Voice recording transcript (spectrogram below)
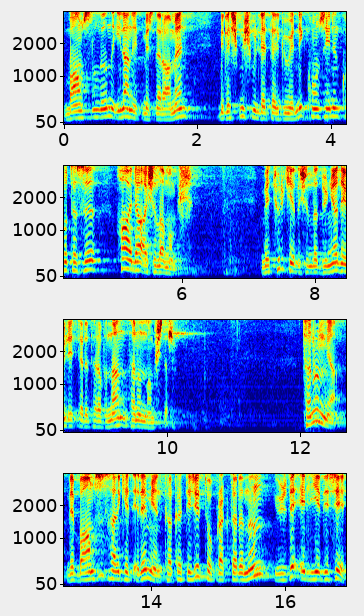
bağımsızlığını ilan etmesine rağmen Birleşmiş Milletler Güvenlik Konseyi'nin kotası hala aşılamamış ve Türkiye dışında dünya devletleri tarafından tanınmamıştır. Tanınmayan ve bağımsız hareket edemeyen KKTC topraklarının %57'si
